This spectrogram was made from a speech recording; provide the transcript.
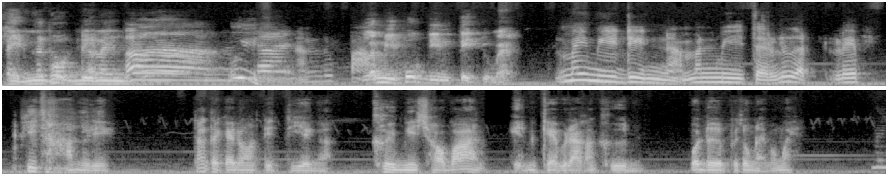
หินพวกดินอะไรเอออุ้ยใช่นั้นหรือเปล่าแล้วมีพวกดินติดอยู่ไหม ไม่มีดินอะ มันมีแต่เลือดเล็บ พี่ถามหน่อยดิตั้งแต่แกนอนติดเตียงอะ เคยมีชาวบ้านเห็นแกเวลากลางคืน ว่าเดินไปตรงไหนบ้างไหมไม่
